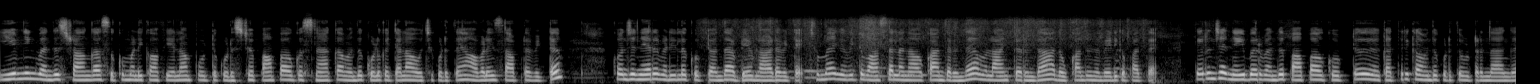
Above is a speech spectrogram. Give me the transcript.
ஈவினிங் வந்து ஸ்ட்ராங்காக சுக்குமல்லி காஃபியெல்லாம் போட்டு குடிச்சிட்டு பாப்பாவுக்கு ஸ்நாக்காக வந்து கொழுக்கட்டெல்லாம் அவிச்சு கொடுத்தேன். அவளையும் சாப்பிட விட்டு கொஞ்சம் நேரம் வெளியில் கூப்பிட்டு வந்து அப்படியே விளாட விட்டேன். சும்மா எங்கள் வீட்டு வாசலில் நான் உட்காந்துருந்தேன் அவள் விளாண்டுட்டு இருந்தா அதை உட்காந்து நான் வேடிக்கை பார்த்தேன். தெரிஞ்ச நெய்பர் வந்து பாப்பாவை கூப்பிட்டு கத்திரிக்காய் வந்து கொடுத்து விட்டுருந்தாங்க.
